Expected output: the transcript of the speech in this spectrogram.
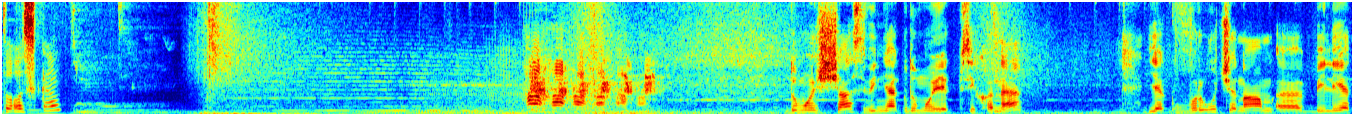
Будь ласка. Думаю, щас він як думаю, як психане, як вруче нам е, білет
